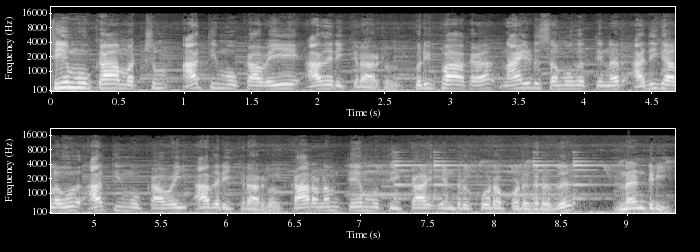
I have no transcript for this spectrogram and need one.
திமுக மற்றும் அதிமுகவையே ஆதரிக்கிறார்கள். குறிப்பாக நாயுடு சமூகத்தினர் அதிக அளவு அதிமுகவை ஆதரிக்கிறார்கள். காரணம் தேமுதிக என்று கூறப்படுகிறது. நன்றி.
